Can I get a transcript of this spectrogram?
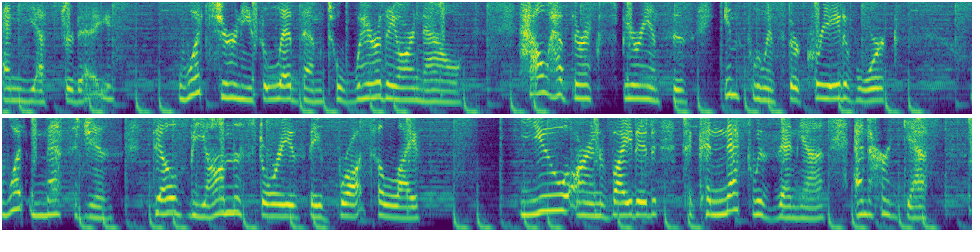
and yesterday. What journeys led them to where they are now? How have their experiences influenced their creative works? What messages delve beyond the stories they've brought to life? You are invited to connect with Xenia and her guests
